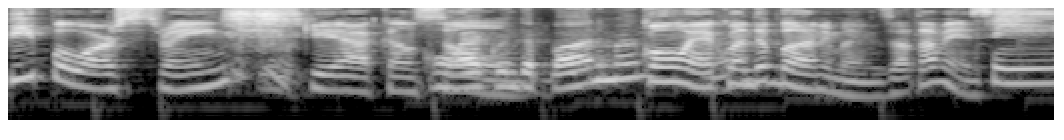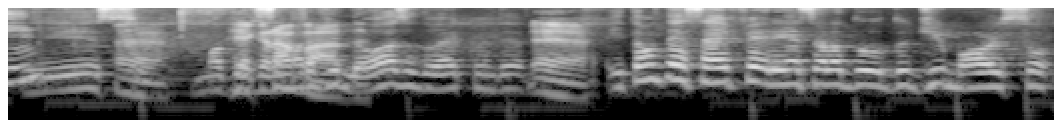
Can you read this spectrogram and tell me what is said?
People Are Strange, que é a canção. Com Echo and the Bunnymen. Com Echo and the Bunnymen, exatamente. Sim. Isso, É, uma versão regravada. maravilhosa do Echo and the... É. Então tem essa referência lá do, do Jim Morrison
